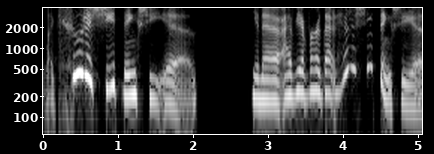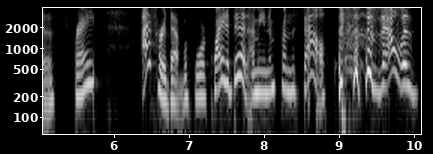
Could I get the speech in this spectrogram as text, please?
Like who does she think she is? You know have you ever heard that? Who does she think she is right? I've heard that before quite a bit. I mean i'm from the south. That was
